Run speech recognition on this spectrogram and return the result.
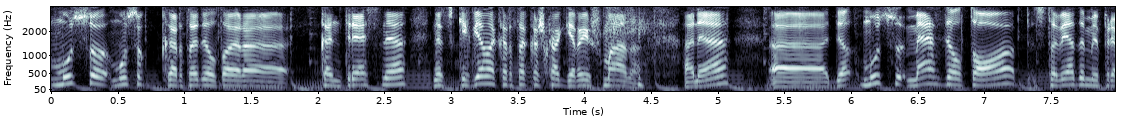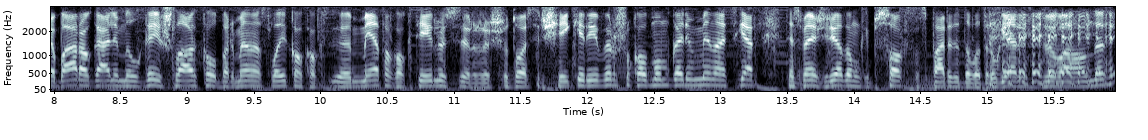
mūsų, mūsų karta dėl to yra kantresnė, nes kiekviena karta kažką gerai išmano. ane? Uh, dėl, mūsų, mes dėl to, stovėdami prie baro, galim ilgai išlaukti, kol barmenas laiko kok, mėto kokteilius ir šituos ir šeikerį į viršų, kol mums gamina atsigert, nes mes žiūrėdom, kaip soksas pardydavo draugelis dvi valandas,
